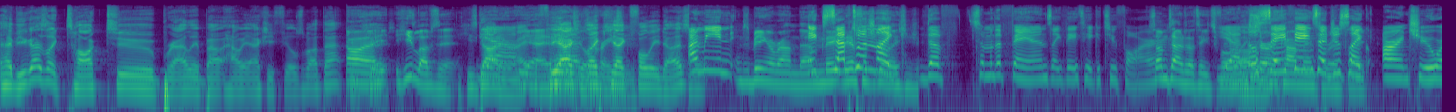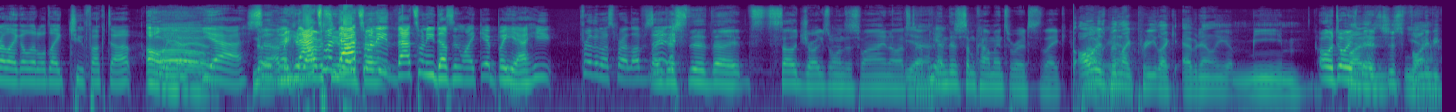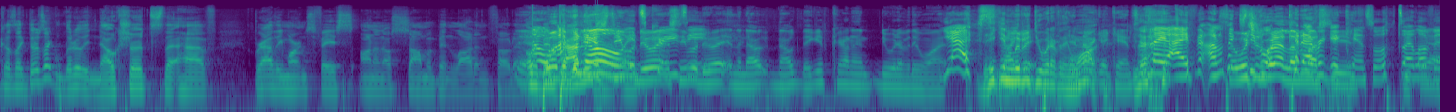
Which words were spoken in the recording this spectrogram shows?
Have you guys like talked to Bradley about how he actually feels about that? I'm Uh, he, curious. he loves it. He's got Yeah. it right. Yeah, The he yeah, fans actually go like he like crazy. fully does. I mean, Just being around them. they- they except such when good like relationship. the some of the fans like they take it too far. sometimes I'll take it too far. yeah, like they'll certain say comments things that where just it's like aren't true or like a little like too fucked up. Oh yeah. Oh. Yeah, so I then mean, 'cause that's obviously, when that's like, when the- he that's when he doesn't like it. But yeah, he for the most part loves like it. this the the sell drugs ones is fine all that Yeah. stuff. And Yeah. then there's some comments where it's like, always Oh, been yeah. like pretty like evidently a meme. oh, it's always but been. it's just funny Yeah. because like there's like literally Nelk shirts that have Bradley Martin's face on an Osama bin Laden photo. Yeah. Oh, well, but the thing is, no, Steve will do it. Steve will do it, and then now, now they can kind of do whatever they want. yes. They can literally get- do whatever they and not want. get canceled. Yeah. I, I don't think which Steve is what I will- could ever get Steve. canceled. I love Yeah.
